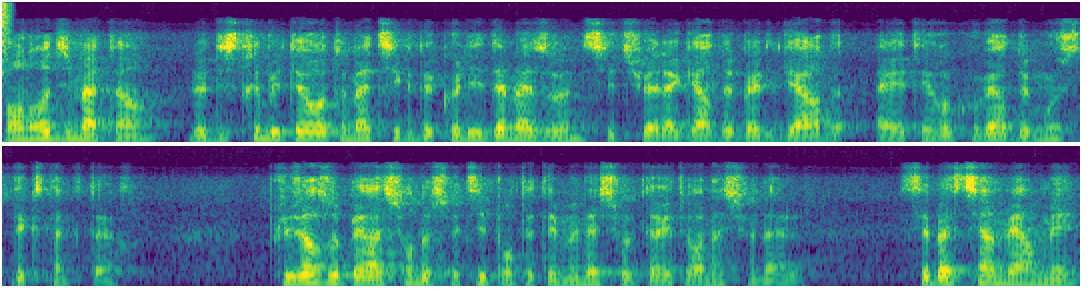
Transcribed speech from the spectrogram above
Vendredi matin, le distributeur automatique de colis d'Amazon situé à la gare de Bellegarde a été recouvert de mousse d'extincteur. Plusieurs opérations de ce type ont été menées sur le territoire national. Sébastien Mermet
